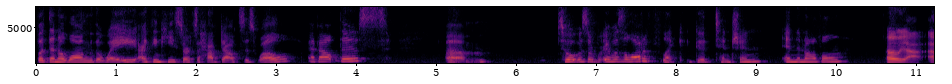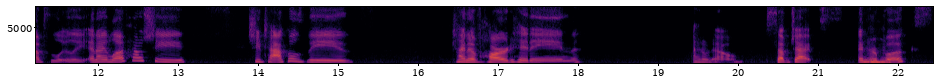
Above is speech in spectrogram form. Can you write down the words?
But then along the way, I think he starts to have doubts as well about this. Um so it was a it was a lot of like good tension in the novel. Oh yeah, absolutely. And I love how she she tackles these kind of hard-hitting I don't know, subjects in her mm-hmm. books,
